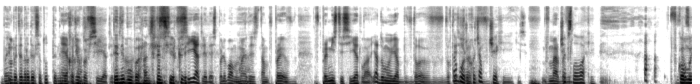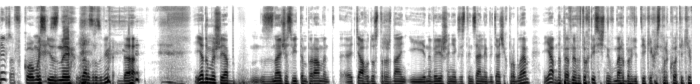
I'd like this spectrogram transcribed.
Бо Ну, якби ти народився тут, ти не Ні, був я хотів би в Сієтлі. Ти десь не був би гранж В. Сієтлі десь, по-любому. Має Ага. десь там в, при, в, в примісті Сієтла. Я думаю, я б в, в 2000 Та боже, хоча б в Чехії якійсь. вмер би Чи в Словакії. в, кому, в комусь із них. Зараз зрозумів? Да. Я думаю, що я б, знаючи свій темперамент, е, тягу до страждань і невирішення екзистенціальних дитячих проблем, я б, напевно, в 2000-х вмер би від якихось наркотиків.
